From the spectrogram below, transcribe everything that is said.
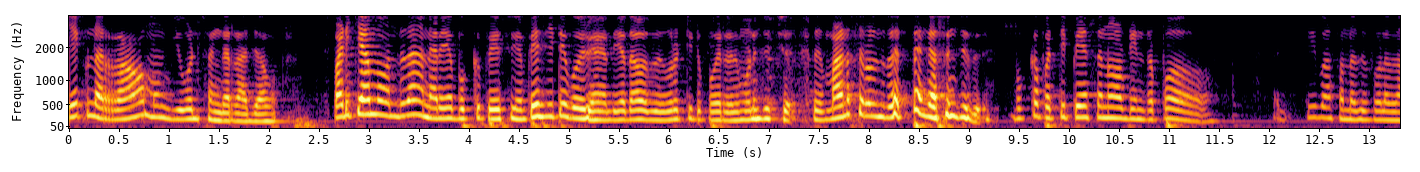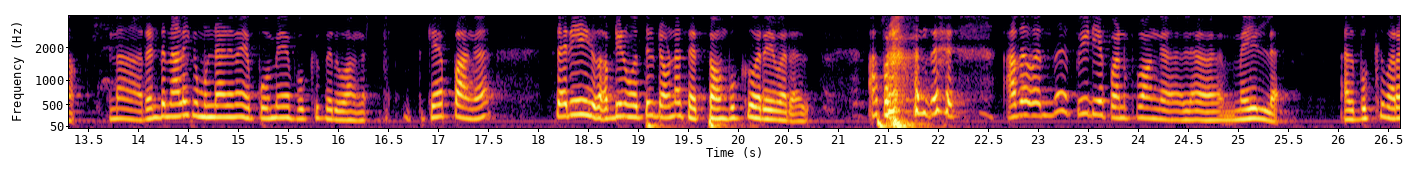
இயக்குனர் ராமும் யுவன் சங்கர் ராஜாவும். படிக்காமல் வந்து தான் நிறைய புக்கு பேசுவேன். பேசிகிட்டே போயிடுவேன். அது ஏதாவது உருட்டிட்டு போயிடுறது முடிஞ்சிச்சு. அது மனசில் வந்து ரத்தம் கசிஞ்சுது. புக்கை பற்றி பேசணும் அப்படின்றப்போ தீபா சொன்னது போல தான் ஏன்னா ரெண்டு நாளைக்கு முன்னாடி தான் எப்போவுமே புக்கு தருவாங்க. கேட்பாங்க. சரி அப்படின்னு ஒத்துக்கிட்டோம்னா செத்தோம். புக்கு வரவே வராது. அப்புறம் வந்து அதை வந்து பிடிஎஃப் அனுப்புவாங்க மெயிலில் அது புக்கு வர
